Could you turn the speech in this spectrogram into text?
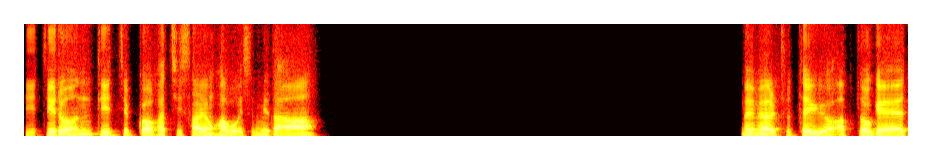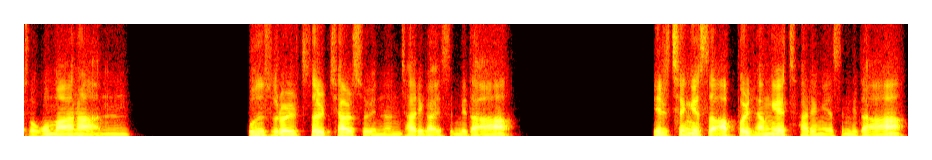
뒷길은 뒷집과 같이 사용하고 있습니다. 매매할 주택의 앞쪽에 조그만한 분수를 설치할 수 있는 자리가 있습니다. 1층에서 앞을 향해 촬영했습니다.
